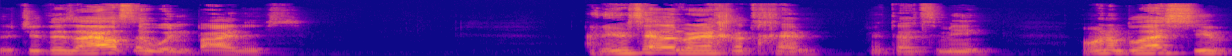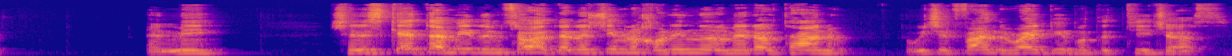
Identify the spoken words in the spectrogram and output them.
The truth is, I also wouldn't buy this. But that's me. I want to bless you and me. We should find the right people to teach us.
